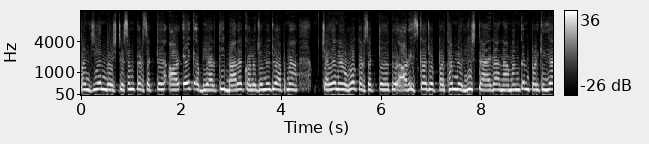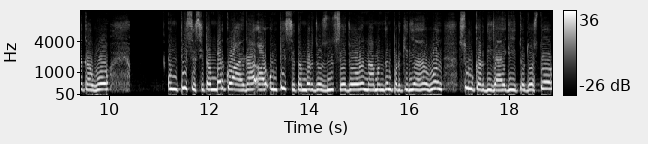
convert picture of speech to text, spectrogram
पंजीयन रजिस्ट्रेशन कर सकते हैं और एक अभ्यर्थी बारह कॉलेजों में जो अपना चयन है वो कर सकते हैं तो और इसका जो प्रथम लिस्ट आएगा, नामांकन प्रक्रिया का, वो उनतीस सितंबर को आएगा और उनतीस सितंबर जो से जो नामांकन प्रक्रिया है, वो शुरू कर दी जाएगी। तो दोस्तों,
